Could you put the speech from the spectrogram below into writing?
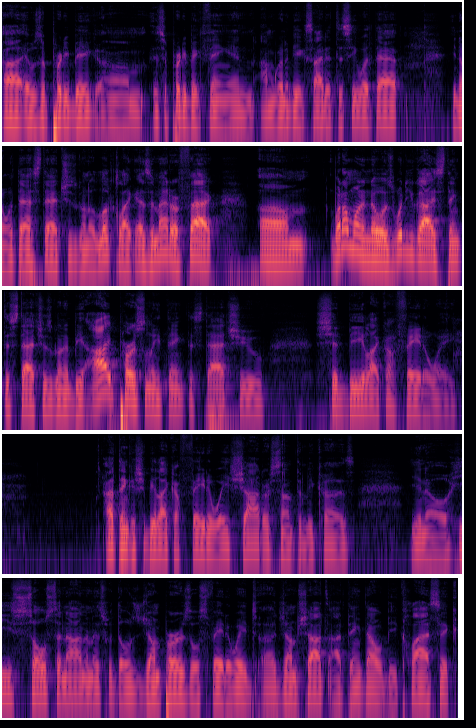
uh, it was a pretty big um, it's a pretty big thing, and I'm going to be excited to see what that you know what that statue is going to look like. As a matter of fact, um, what I want to know is what do you guys think the statue is going to be? I personally think the statue should be like a fadeaway. I think it should be like a fadeaway shot or something because you know he's so synonymous with those jumpers, those fadeaway uh, jump shots. I think that would be classic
